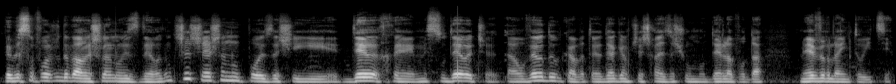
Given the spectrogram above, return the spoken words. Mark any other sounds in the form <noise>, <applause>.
ובסופו של דבר יש לנו הסדר. אז אני חושב שיש לנו פה איזושהי דרך מסודרת שאתה עובר דרכה, ואתה יודע גם שיש לך איזשהו מודל עבודה מעבר לאינטואיציה.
